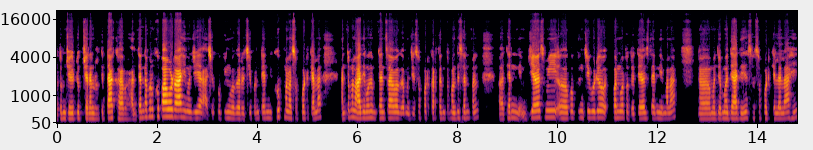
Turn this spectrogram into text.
तुमच्या युट्यूब चॅनलवरती टाका." आणि त्यांना पण खूप आवड आहे म्हणजे अशी कुकिंग वगैरेची. पण त्यांनी खूप मला सपोर्ट केला आणि तुम्हाला आधीमधून त्यांचा वग म्हणजे सपोर्ट करताना तुम्हाला दिसेल पण अ, त्यांनी ज्यावेळेस मी कुकिंगचे व्हिडिओ बनवत होते, त्यावेळेस त्यांनी मला अ, म्हणजे मध्ये आधी सपोर्ट केलेला आहे.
